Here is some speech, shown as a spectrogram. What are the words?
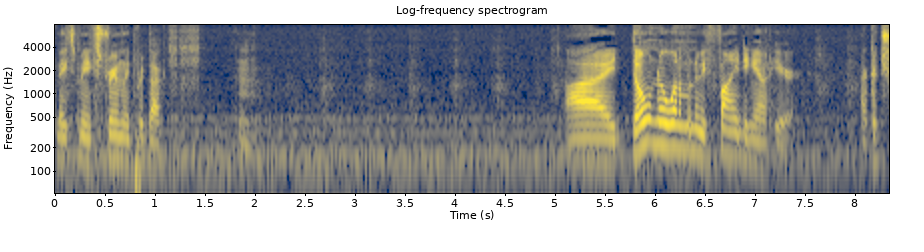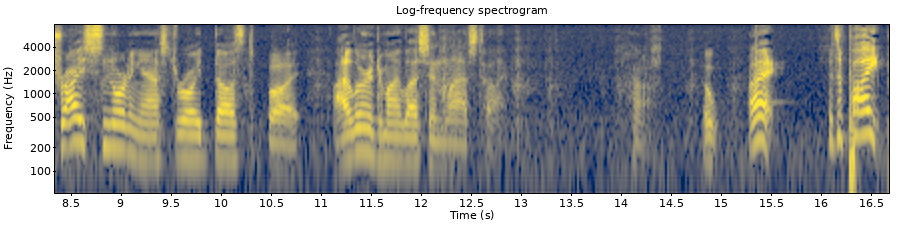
makes me extremely productive. Hmm. I don't know what I'm going to be finding out here. I could try snorting asteroid dust, but I learned my lesson last time. Huh. Oh, hey! It's a pipe!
